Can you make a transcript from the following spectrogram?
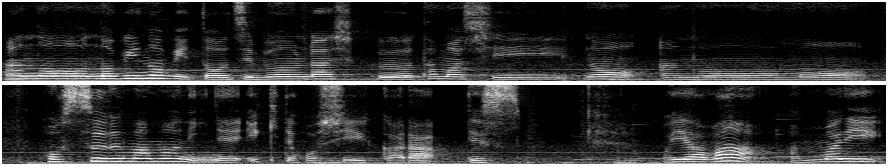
あののびのびと自分らしく魂のあのもう欲するままにね生きてほしいからです。親はあんまり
